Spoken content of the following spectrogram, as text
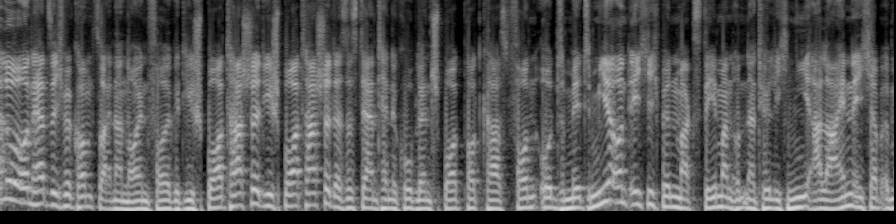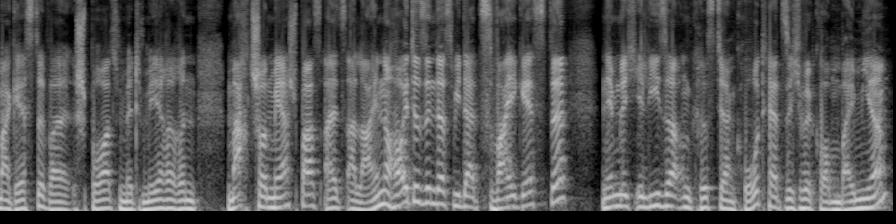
Hallo und herzlich willkommen zu einer neuen Folge Die Sporttasche. Die Sporttasche, das ist der Antenne Koblenz Sport Podcast von und mit mir und ich. Ich bin Max Demann und natürlich nie alleine. Ich habe immer Gäste, weil Sport mit mehreren macht schon mehr Spaß als alleine. Heute sind das wieder zwei Gäste, nämlich Elisa und Christian Kroth. Herzlich willkommen bei mir.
